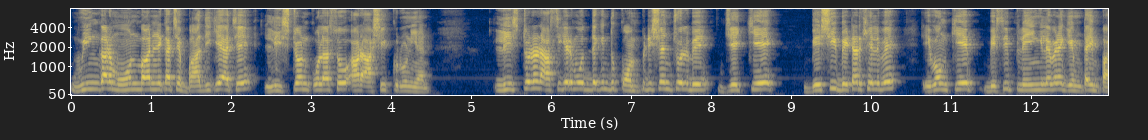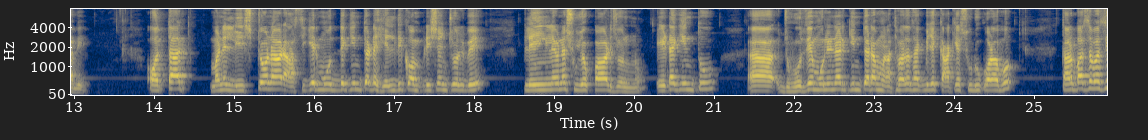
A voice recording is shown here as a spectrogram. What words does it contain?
উইঙ্গার মোহনবাগানের কাছে বাঁদিকে আছে লিস্টন কোলাসো আর আশিক ক্রুনিয়ান। লিস্টন আর আশিকের মধ্যে কিন্তু কম্পিটিশন চলবে যে কে বেশি বেটার খেলবে এবং কে বেশি প্লেয়িং ইলেভেনে গেম টাইম পাবে। অর্থাৎ মানে লিস্টন আর আশিকের মধ্যে কিন্তু একটা হেলদি কম্পিটিশন চলবে। প্লেয়িং ইলেভেনে সুযোগ পাওয়ার জন্য। এটা কিন্তু হোজে মলিনার কিন্তু একটা মাথা ব্যথা থাকবে যে কাকে শুরু করাবো। তার পাশাপাশি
